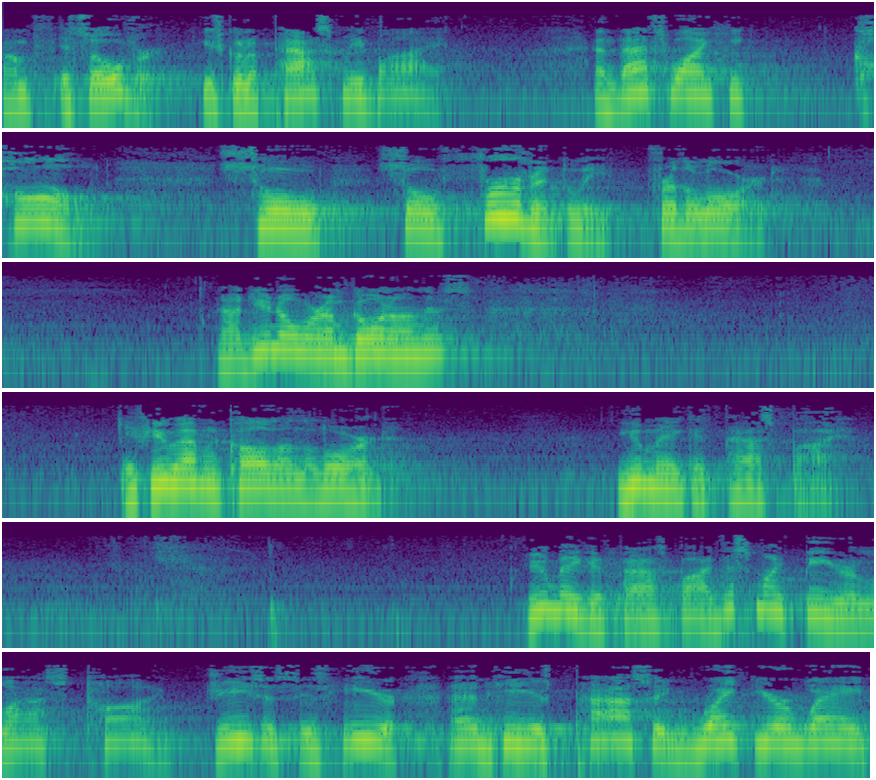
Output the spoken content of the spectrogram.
I'm, it's over. He's going to pass me by. And that's why he called so, so fervently for the Lord. Now, do you know where I'm going on this? If you haven't called on the Lord, you may get passed by. You may get passed by. This might be your last time. Jesus is here and He is passing right your way.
